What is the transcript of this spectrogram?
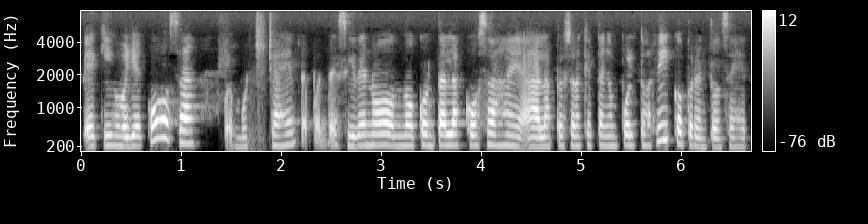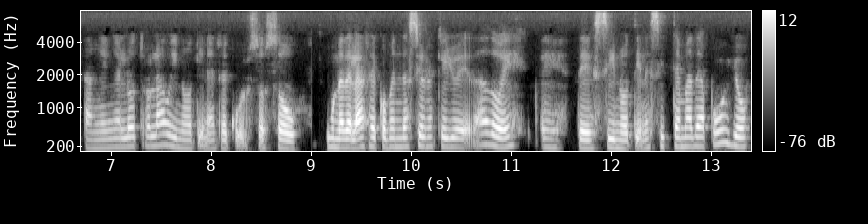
X o Y cosas, pues mucha gente pues decide no, no contar las cosas a, las personas que están en Puerto Rico, pero entonces están en el otro lado y no tienen recursos. So, una de las recomendaciones que yo he dado es, este, si no tienes sistema de apoyo,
